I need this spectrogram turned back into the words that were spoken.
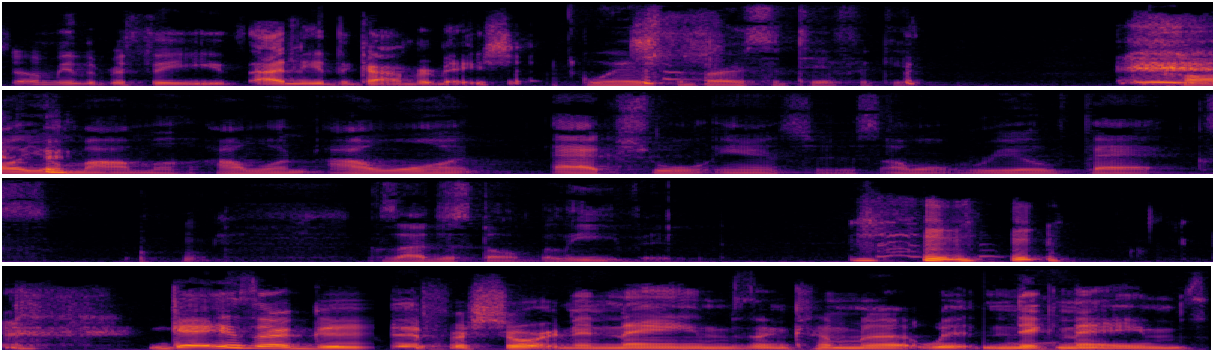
Show me the receipts. I need the confirmation. Where's the birth certificate? Call your mama. I want I want actual answers. I want real facts because I just don't believe it. Gays are good for shortening names and coming up with nicknames,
